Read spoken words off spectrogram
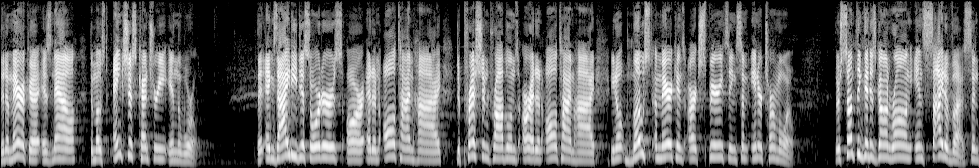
that America is now the most anxious country in the world that anxiety disorders are at an all time high, depression problems are at an all time high. You know, most Americans are experiencing some inner turmoil. There's something that has gone wrong inside of us. And,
